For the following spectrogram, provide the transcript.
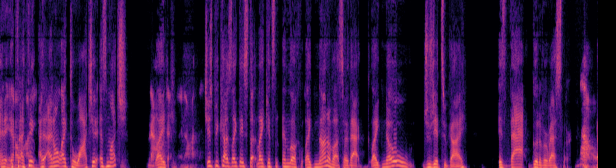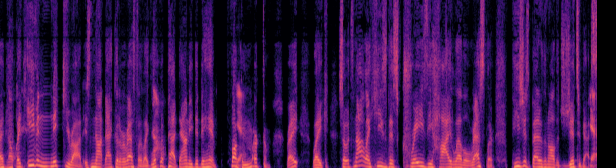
And You it's know, i I think mean- I, I don't like to watch it as much. No, Like- definitely not. just because like they stu- like it's and look like none of us are that like no jujitsu guy is that good of a wrestler No, right? no like even Nicky Rod is not that good of a wrestler. Like look what Pat Downey did to him fucking Yeah. murked him right? Like so it's not like he's this crazy high level wrestler. He's just better than all the jujitsu guys yeah,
